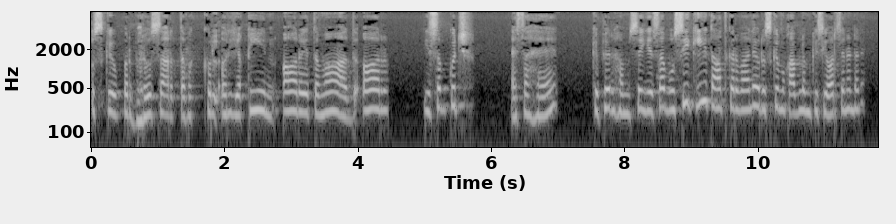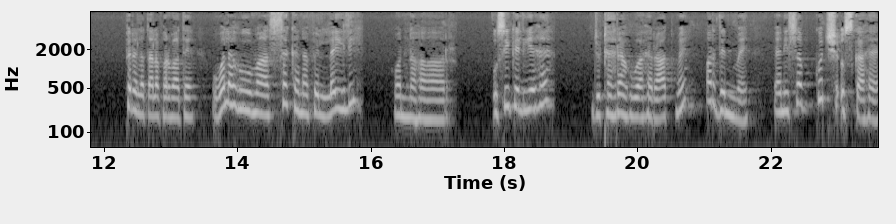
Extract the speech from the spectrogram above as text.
اس کے اوپر بھروسہ اور توکل اور یقین اور اعتماد اور یہ سب کچھ ایسا ہے کہ پھر ہم سے یہ سب اسی کی اطاعت کروا لے اور اس کے مقابلے ہم کسی اور سے نہ ڈرے؟ پھر اللہ تعالیٰ فرماتے اسی کے لیے ہے جو ٹھہرا ہوا ہے رات میں اور دن میں یعنی سب کچھ اس کا ہے۔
